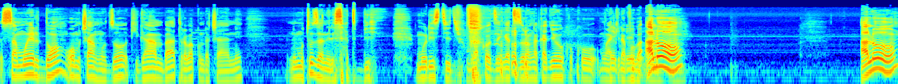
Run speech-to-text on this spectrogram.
Samuel Don wo mucankuzo kigamba turabakunda cyane nimutuzanire satibi muri studio murakoze nga tuzoronka akaryo kuko mwakira vuba alo alo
